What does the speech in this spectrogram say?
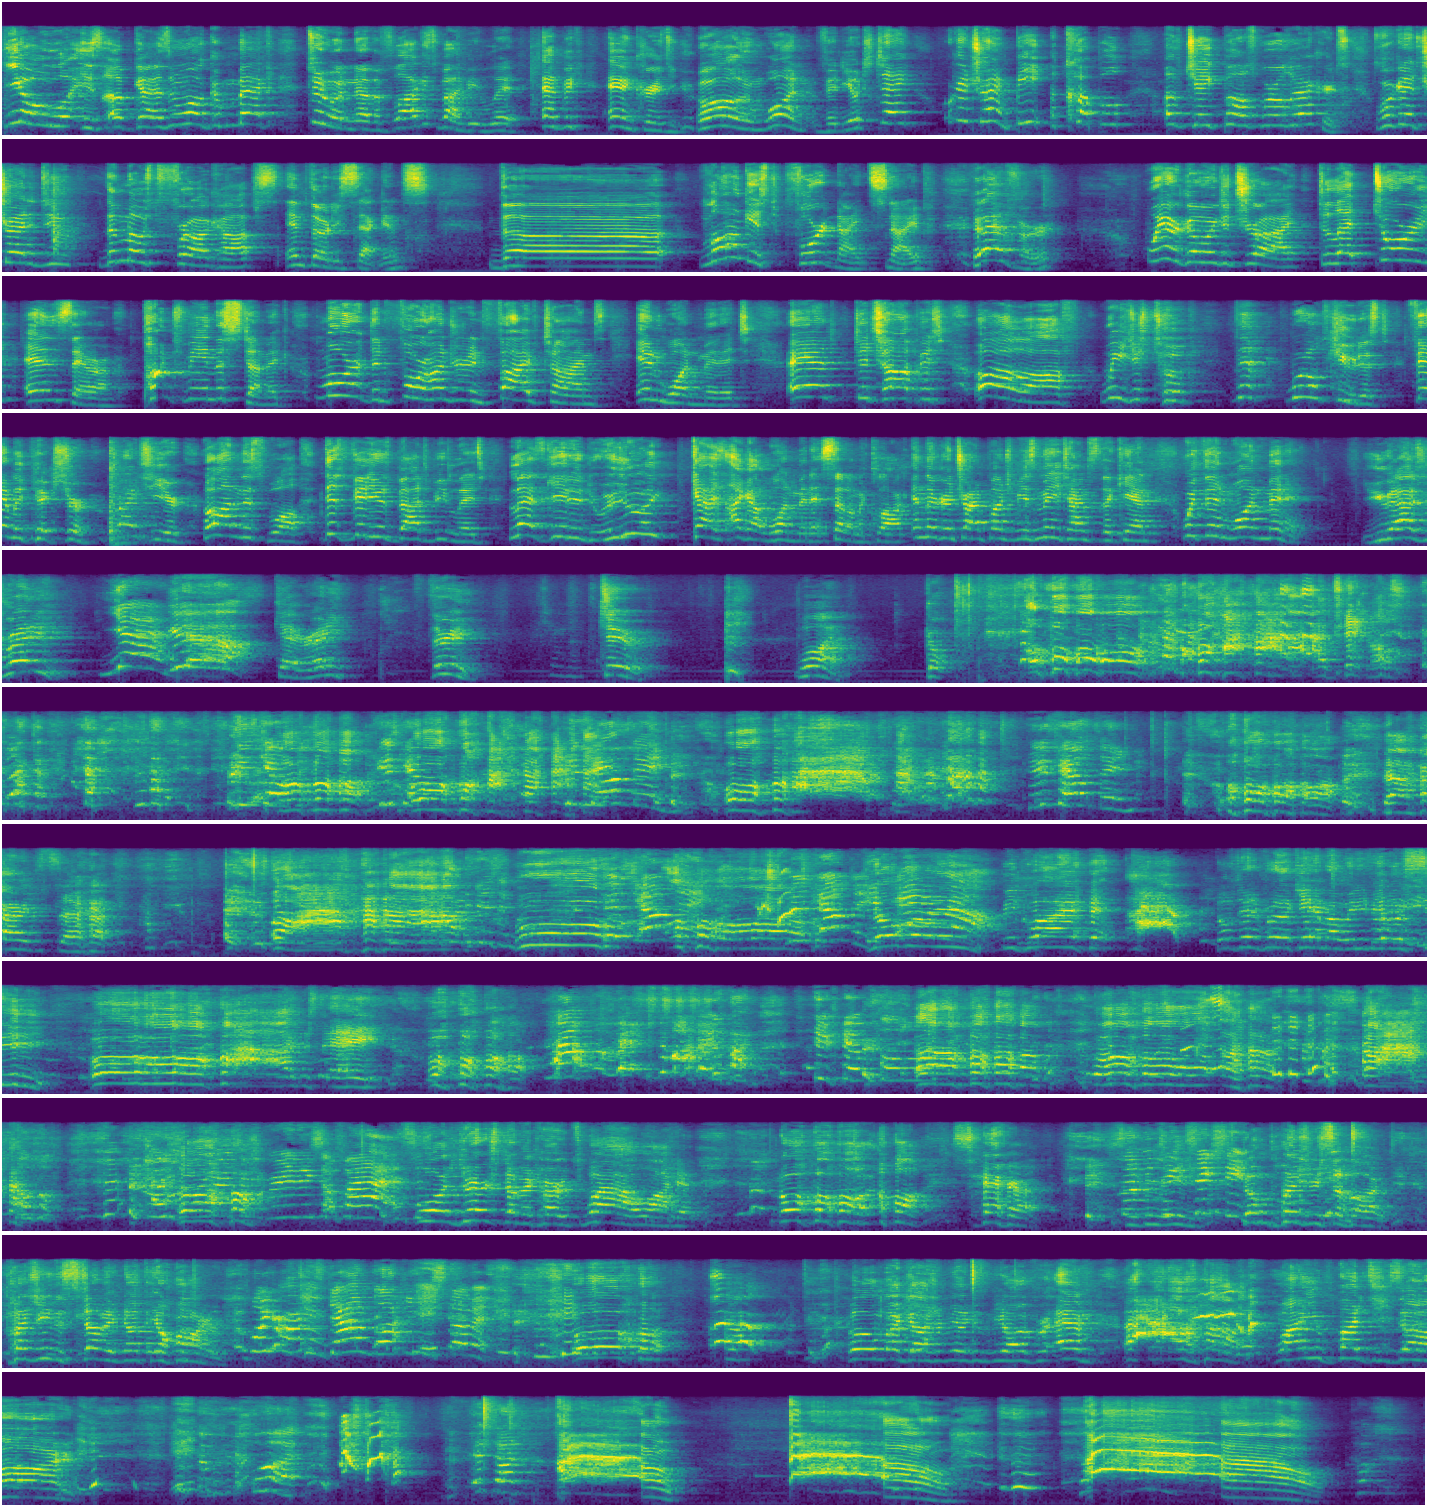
Yo, what is up, guys, and welcome back to another vlog. It's about to be lit, epic, and crazy, all in one video. Today, we're gonna try and beat a couple of Jake Paul's world records. We're gonna try to do the most frog hops in 30 seconds, the longest Fortnite snipe ever. We're going to try to let Tori and Sarah punch me in the stomach more than 405 times in one minute. To top it all off, we just took the world cutest family picture right here on this wall. This video is about to be lit. Let's get into it. Guys, I got one minute set on the clock, and they're gonna try and punch me as many times as they can within one minute. You guys ready? Yeah! Yeah! Okay, ready? Three, two, one, go. Oh! Tickles. Counting? Nobody! Be quiet! Don't stand in front of the camera, we need to be able to see! Oh! I just ate! Oh! How many times? You can't pull it. You're breathing so fast. Well, your stomach hurts! Wow, Wyatt! Oh, oh, Sarah! 17, 16. Don't punch me so hard! Punch me in the stomach, not the arm! Well, your arm is down blocking your stomach. Oh! Oh my gosh, I feel like this is going on forever! Ow! Why are you punching so hard? What? It's done. Ow! Ow! Ow!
